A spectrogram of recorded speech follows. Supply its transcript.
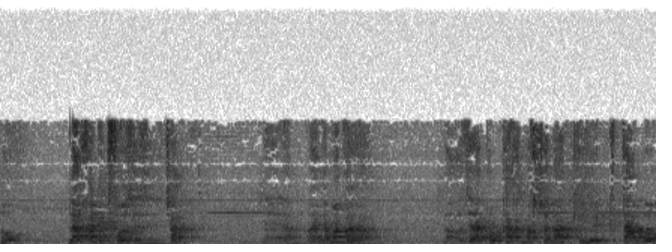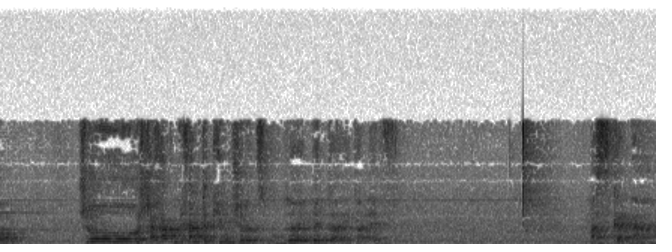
הוא לא יכל לתפוס את זה. צ'אק, נעלם. רגע, מה קרה? לא, זה היה כל כך מחשבה, כאילו הכתה בו, שהוא שכח בכלל את הקיום של עצמו. זהו, איבד את ההתעלף. מסקנה,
